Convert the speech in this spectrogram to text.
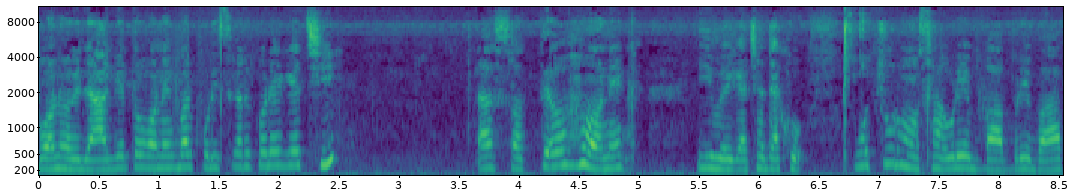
বন হয়ে যায়। আগে তো অনেকবার পরিষ্কার করে গেছি তার সত্ত্বেও অনেক ই হয়ে গেছে। দেখো, প্রচুর মশা, ওরে বাপরে বাপ।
